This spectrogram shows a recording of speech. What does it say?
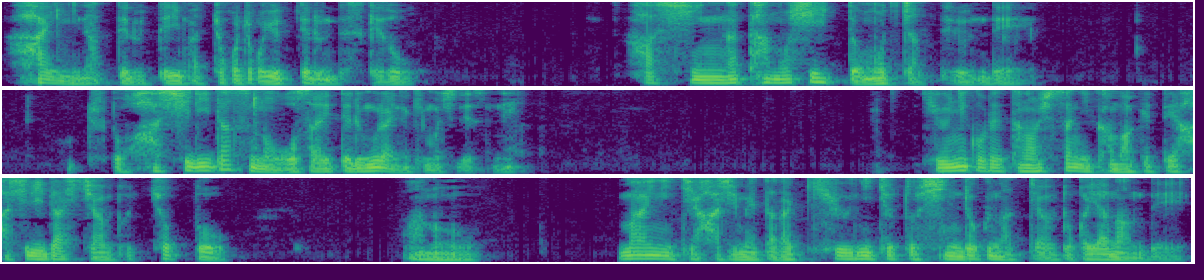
ハイになってるって今ちょこちょこ言ってるんですけど、発信が楽しいって思っちゃってるんで、ちょっと走り出すのを抑えてるぐらいの気持ちですね。急にこれ楽しさにかまけて走り出しちゃうと、ちょっと、あの、毎日始めたら急にちょっとしんどくなっちゃうとか嫌なんで、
